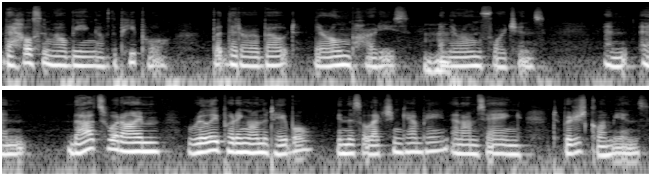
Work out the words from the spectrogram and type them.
the health and well being of the people, but that are about their own parties and mm-hmm. their own fortunes. And, and that's what I'm really putting on the table in this election campaign. And I'm saying to British Columbians,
